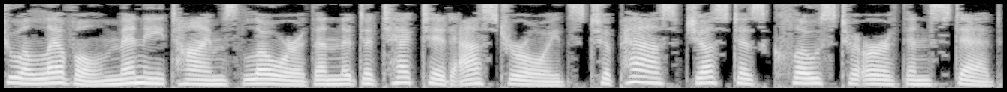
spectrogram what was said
to a level many times lower than the detected asteroids to pass just as close to Earth and instead.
